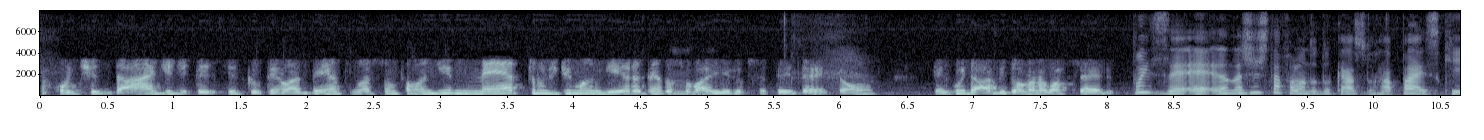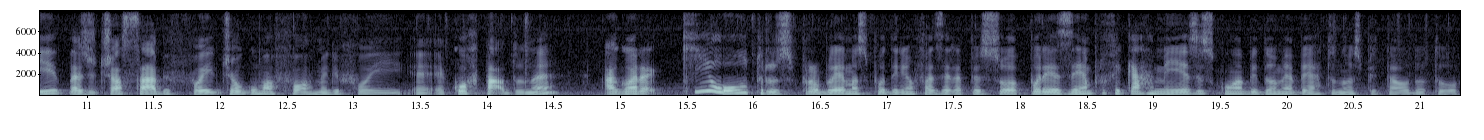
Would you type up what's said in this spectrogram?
A quantidade de tecido que eu tenho lá dentro, nós estamos falando de metros de mangueira dentro da sua uhum. barriga, para você ter ideia. Então, tem que cuidar, abdômen é um negócio sério. Pois é, é a gente está falando do caso do rapaz, que a gente já sabe, foi, de alguma forma, ele foi é, é, cortado, né? Agora, que outros problemas poderiam fazer a pessoa, por exemplo, ficar meses com o abdômen aberto no hospital, doutor?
